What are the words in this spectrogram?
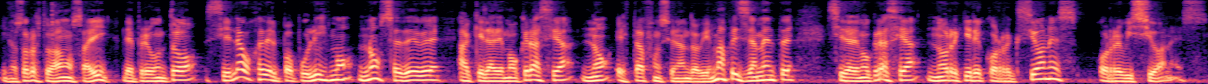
y nosotros estábamos ahí, le preguntó si el auge del populismo no se debe a que la democracia no está funcionando bien. Más precisamente, si la democracia no requiere correcciones o revisiones.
